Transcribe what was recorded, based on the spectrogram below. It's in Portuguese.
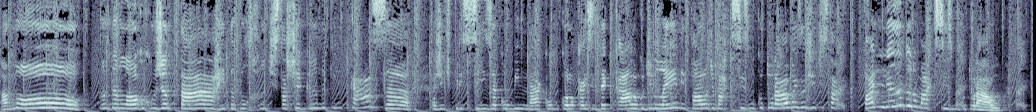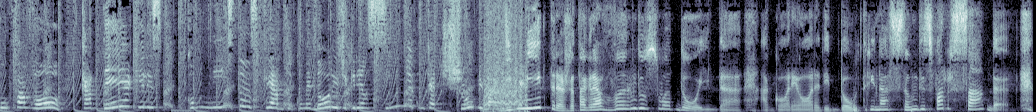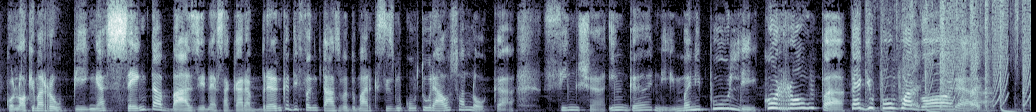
Amor! Anda logo com o jantar! Rita Von Hunt está chegando aqui em casa! A gente precisa combinar como colocar esse decálogo de Lênin. Fala de marxismo cultural, mas a gente está falhando no marxismo cultural. Por favor, cadê aqueles comunistas, criadores, comedores de criancinha com ketchup? Dimitra, já tá gravando, sua doida. Agora é hora de doutrinação disfarçada. Coloque uma roupinha, senta a base nessa cara branca de fantasma do marxismo cultural, sua louca. Finja, engane, manipule, corrompa. Pegue o pombo agora.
